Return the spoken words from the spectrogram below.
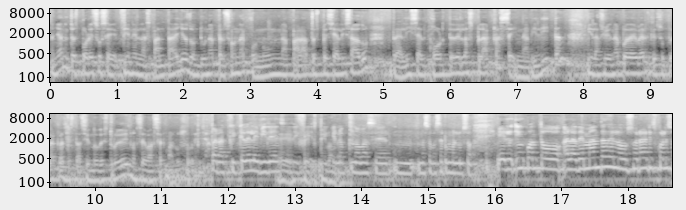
dañar. Entonces, por eso se tienen las pantallas donde una persona con un aparato especializado realiza el corte de las placas, se inhabilitan y la ciudadana puede ver que su placa se está siendo destruida y no se va a hacer mal uso de ella. Para que quede la evidencia de que, de que no, no, va a ser, no se va a hacer un mal uso. El, en cuanto a la demanda de los horarios, ¿cuál es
